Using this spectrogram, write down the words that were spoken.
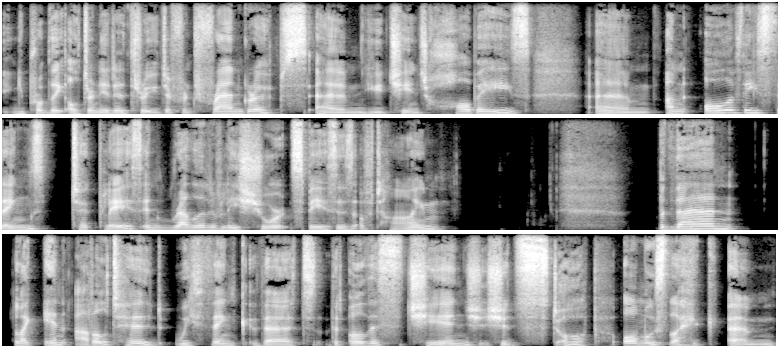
you probably alternated through different friend groups, um, you change hobbies, um, and all of these things took place in relatively short spaces of time. But then like in adulthood we think that that all this change should stop almost like um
